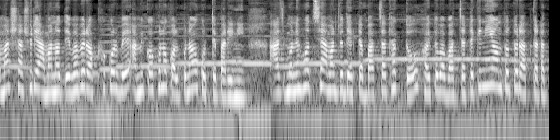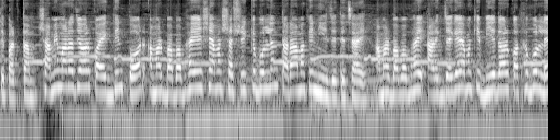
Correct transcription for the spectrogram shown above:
আমার শাশুড়ি আমানত এভাবে রক্ষা করবে, আমি কখনো কল্পনাও করতে পারিনি। আজ মনে হচ্ছে আমার যদি একটা বাচ্চা থাকতো হয়তো বা বাচ্চাটাকে নিয়ে অন্তত রাত কাটাতে পারতাম। স্বামী মারা যাওয়ার কয়েকদিন পর আমার বাবা ভাই এসে আমার শাশুড়িকে বললেন, তারা আমাকে নিয়ে যেতে চায়। আমার বাবা ভাই আরেক জায়গায় আমাকে বিয়ে দেওয়ার কথা বললে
